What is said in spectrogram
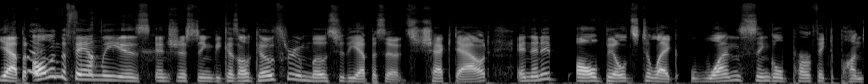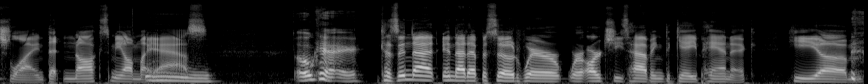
yeah, but All in the Family is interesting because I'll go through most of the episodes checked out, and then it all builds to like one single perfect punchline that knocks me on my ass. Okay. because in that in that episode where where Archie's having the gay panic, he um,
